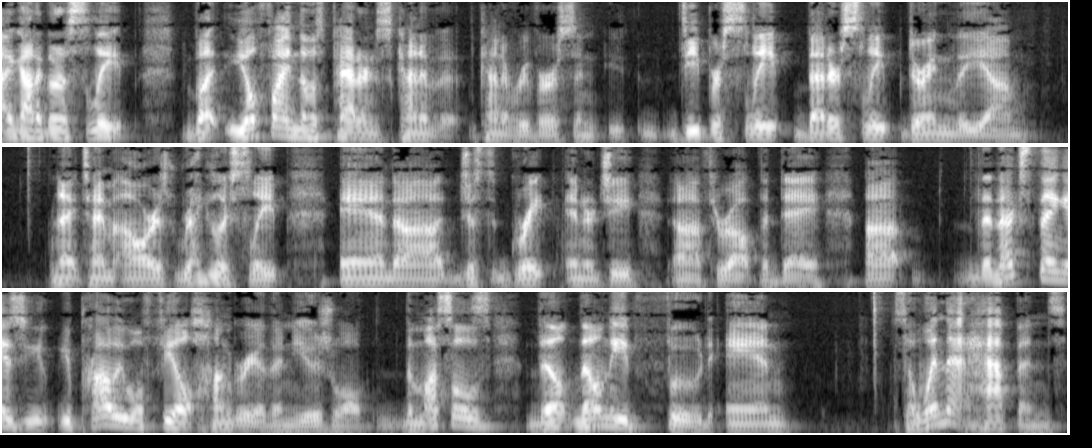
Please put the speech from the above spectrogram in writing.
I got to go to sleep. But you'll find those patterns kind of kind of reverse and deeper sleep, better sleep during the um, nighttime hours, regular sleep, and uh, just great energy uh, throughout the day. Uh, the next thing is you you probably will feel hungrier than usual. The muscles they'll they'll need food, and so when that happens,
